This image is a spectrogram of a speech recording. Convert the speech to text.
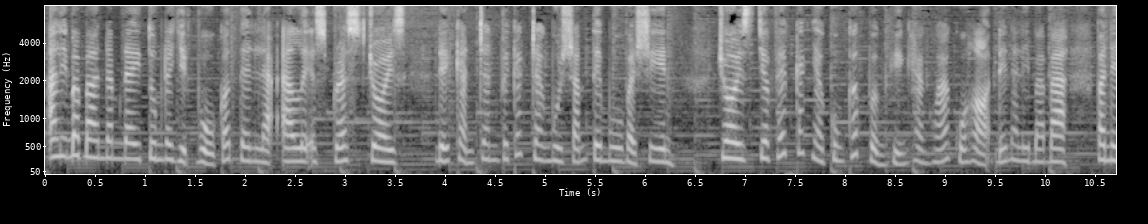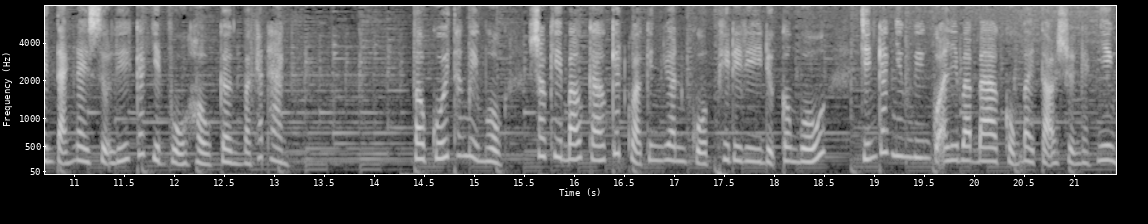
Alibaba năm nay tung ra dịch vụ có tên là AliExpress Choice để cạnh tranh với các trang mua sắm Temu và Shein. Choice cho phép các nhà cung cấp vận chuyển hàng hóa của họ đến Alibaba và nền tảng này xử lý các dịch vụ hậu cần và khách hàng. Vào cuối tháng 11, sau khi báo cáo kết quả kinh doanh của PDD được công bố, chính các nhân viên của Alibaba cũng bày tỏ sự ngạc nhiên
